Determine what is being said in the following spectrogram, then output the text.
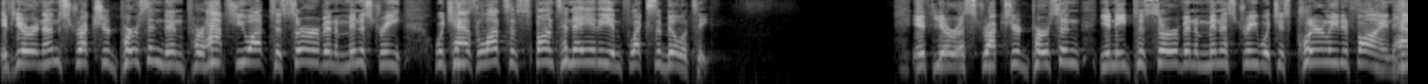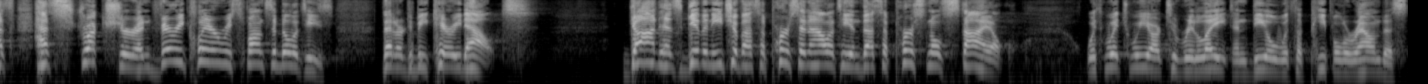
If you're an unstructured person, then perhaps you ought to serve in a ministry which has lots of spontaneity and flexibility. If you're a structured person, you need to serve in a ministry which is clearly defined, has, has structure and very clear responsibilities that are to be carried out. God has given each of us a personality and thus a personal style with which we are to relate and deal with the people around us.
